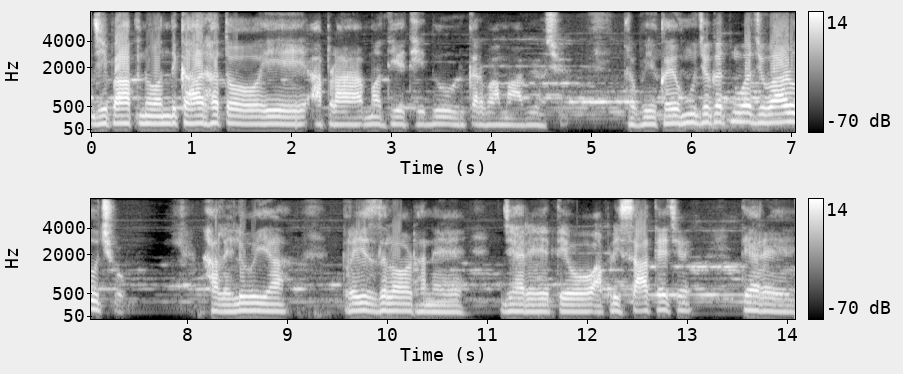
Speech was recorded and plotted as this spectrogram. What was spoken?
જે પાપનો અંધકાર હતો એ આપણા મધ્યથી દૂર કરવામાં આવ્યો છે. પ્રભુએ કહ્યું, હું જગતનું અજવાળું છું. હાલે લુયા પ્રેઝ ધ લોર્ડ અને જ્યારે તેઓ આપણી સાથે છે, ત્યારે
